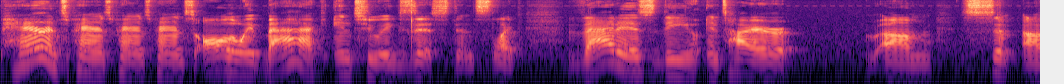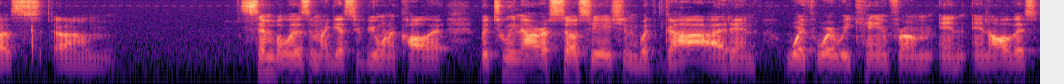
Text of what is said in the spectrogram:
parents, parents, parents, parents all the way back into existence? Like that is the entire um, sim, uh, um, symbolism, I guess if you want to call it, between our association with God and with where we came from and, and all this.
